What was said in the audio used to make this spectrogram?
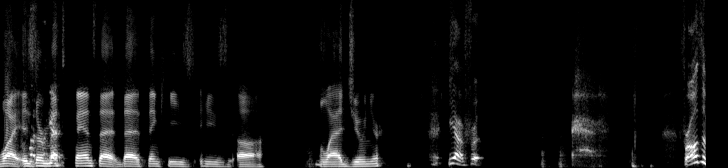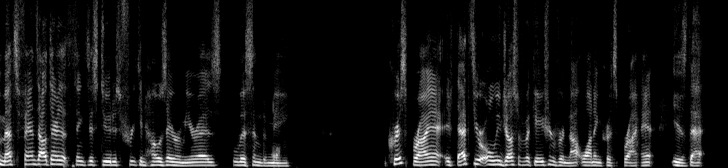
Why is there Mets fans that that think he's he's uh Vlad Jr. Yeah, for for all the Mets fans out there that think this dude is freaking Jose Ramirez, listen to me. Kris Bryant, if that's your only justification for not wanting Kris Bryant, is that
